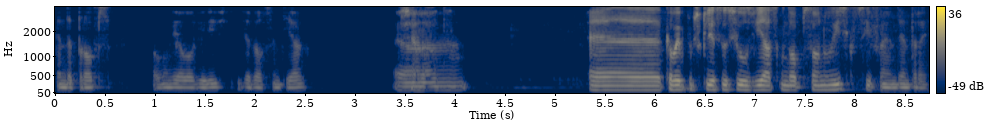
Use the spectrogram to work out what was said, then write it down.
Ganda Props, algum dia ela ouvir isto, Isabel Santiago. Shout out. Ah, Eh, acabei por escolher Sociologia a segunda opção no ISC, especificamente entrei.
